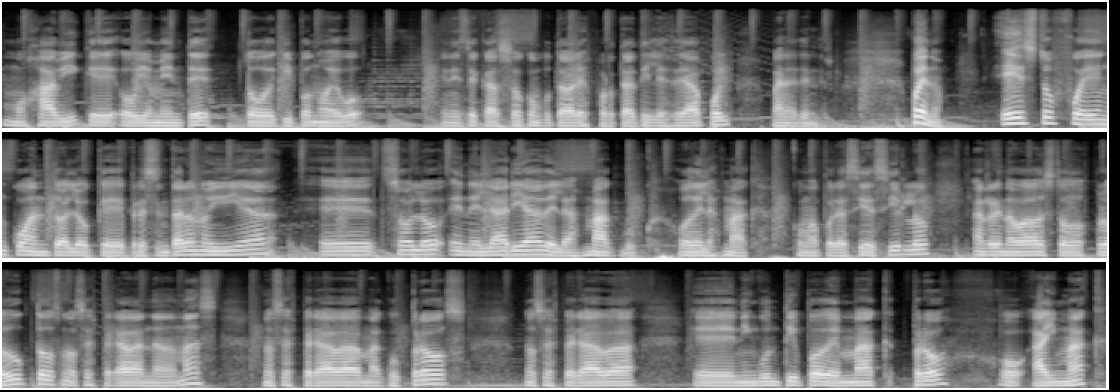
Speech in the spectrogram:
Mojave, que obviamente todo equipo nuevo, en este caso computadores portátiles de Apple, van a tener. Bueno, esto fue en cuanto a lo que presentaron hoy día, eh, solo en el área de las MacBook o de las Mac, como por así decirlo. Han renovado estos dos productos, no se esperaba nada más, no se esperaba MacBook Pros, no se esperaba eh, ningún tipo de Mac Pro o iMac.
